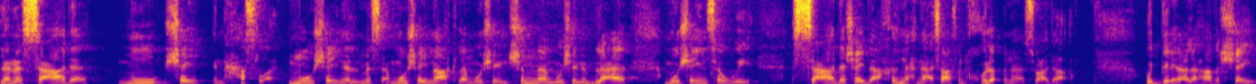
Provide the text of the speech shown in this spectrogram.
لأن السعادة مو شيء نحصله، مو شيء نلمسه، مو شيء ناكله، مو شيء نشمه، مو شيء نبلعه، مو شيء نسويه. السعادة شيء داخلنا إحنا أساسا خلقنا سعداء. والدليل على هذا الشيء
